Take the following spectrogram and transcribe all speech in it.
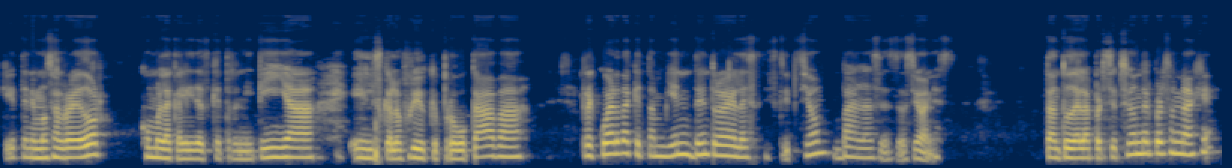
que tenemos alrededor, como la calidez que transmitía, el escalofrío que provocaba. Recuerda que también dentro de la descripción van las sensaciones, tanto de la percepción del personaje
